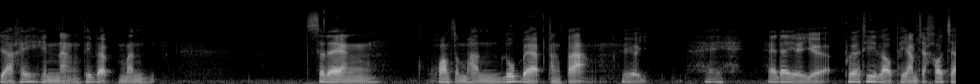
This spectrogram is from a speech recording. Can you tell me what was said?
อยากให้เห็นหนังที่แบบมันแสดงความสัมพันธ์รูปแบบต่างๆเยอะให้ให้ได้เยอะๆ เพื่อที่เราพยายามจะเข้าใจ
